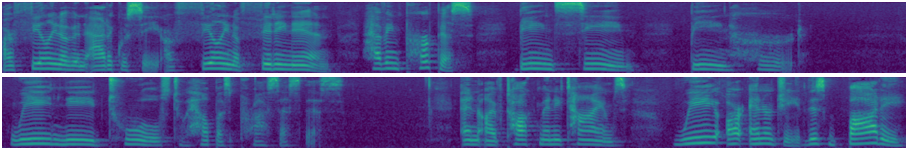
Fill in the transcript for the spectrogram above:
our feeling of inadequacy, our feeling of fitting in, having purpose, being seen, being heard. We need tools to help us process this. And I've talked many times, we are energy. This body,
